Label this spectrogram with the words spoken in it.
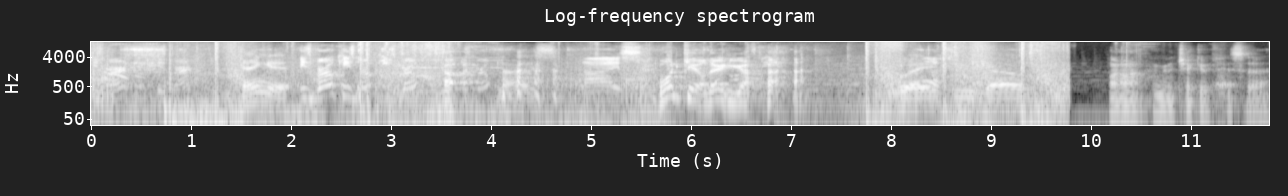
He's burnt. He's burnt. Dang it. He's broke. He's broke. He's broke. He's broke. Nice. Nice. One kill. There you go. Way to go. Hold on, I'm gonna check if his uh,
